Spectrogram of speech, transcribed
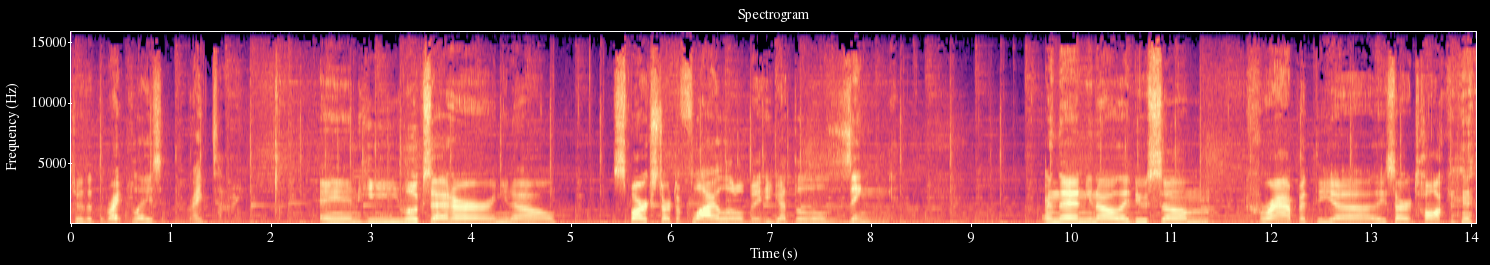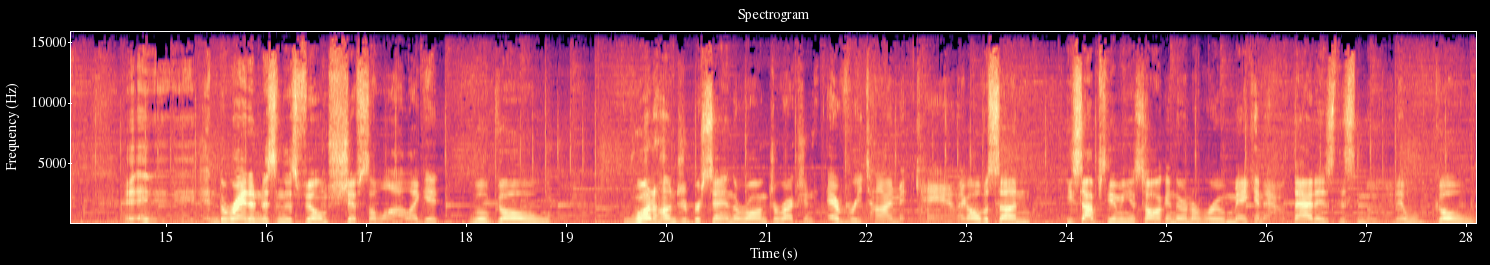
She was at the right place at the right time. And he looks at her, and you know, sparks start to fly a little bit. He got the little zing. And then, you know, they do some crap at the, uh, they start talking. and the randomness in this film shifts a lot. Like, it will go 100% in the wrong direction every time it can. Like, all of a sudden, he stops giving his talk and they're in a room making out. That is this movie. They will go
